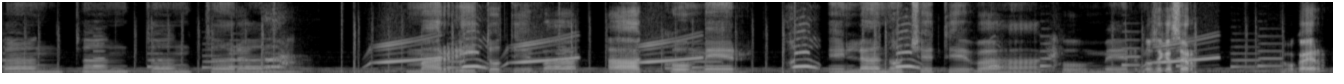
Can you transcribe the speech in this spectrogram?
Tan, tan, tan, taran. Marrito te va a comer. En la noche te va a comer. No sé qué hacer. ¿Me puedo caer?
